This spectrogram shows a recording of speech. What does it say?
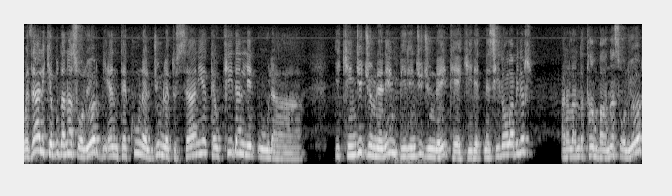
Ve zalike bu da nasıl oluyor? Bi en cümletü saniye tevkiden lil ula. İkinci cümlenin birinci cümleyi tekit etmesiyle olabilir. Aralarında tam bağ nasıl oluyor?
